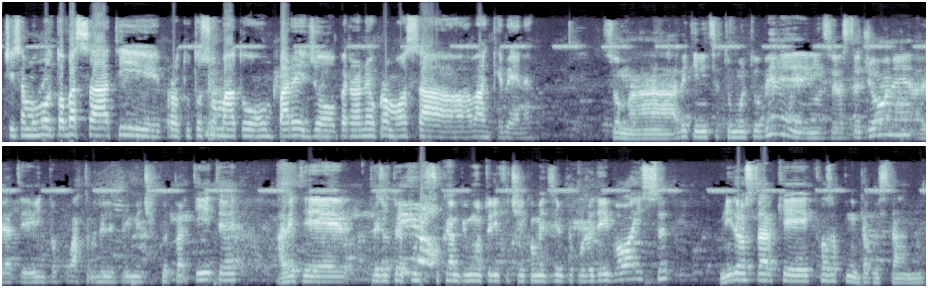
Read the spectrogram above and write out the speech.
ci siamo molto abbassati, però tutto sommato un pareggio per la neopromossa va anche bene. Insomma, avete iniziato molto bene all'inizio della stagione, avete vinto 4 delle prime 5 partite, avete preso 3 punti su campi molto difficili come ad esempio quello dei Boys. Un Hydrostar che cosa punta quest'anno?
